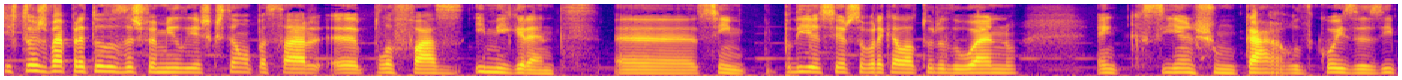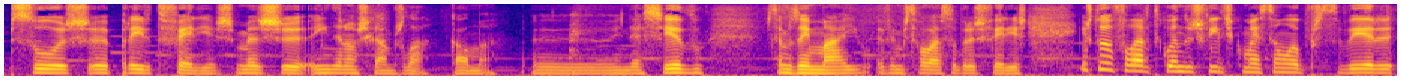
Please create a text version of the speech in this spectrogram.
Isto hoje vai para todas as famílias que estão a passar uh, pela fase imigrante. Uh, sim, podia ser sobre aquela altura do ano em que se enche um carro de coisas e pessoas uh, para ir de férias, mas ainda não chegamos lá. Calma, ainda é cedo. Estamos em maio, havemos de falar sobre as férias. Eu estou a falar de quando os filhos começam a perceber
